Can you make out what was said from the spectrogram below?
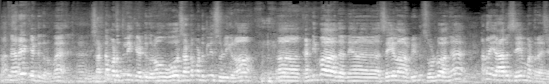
நான் நிறைய கேட்டுக்கிறோமே சட்டமன்றத்திலயும் கேட்டுக்கிறோம் ஒவ்வொரு சட்டமன்றத்திலயும் சொல்லிக்கிறோம். கண்டிப்பா அதை செய்யலாம் அப்படின்னு சொல்லுவாங்க. ஆனா யாரும் செய்ய மாட்டாங்க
